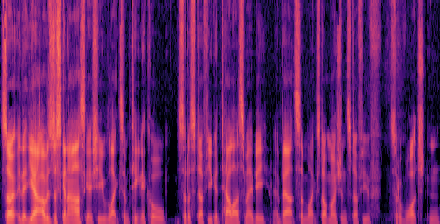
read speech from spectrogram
So yeah, I was just going to ask actually, like some technical sort of stuff you could tell us maybe about some like stop motion stuff you've sort of watched and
